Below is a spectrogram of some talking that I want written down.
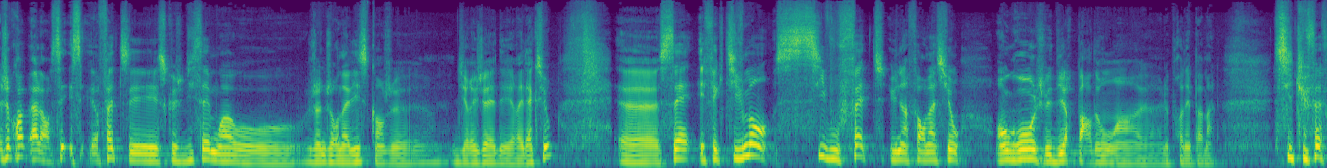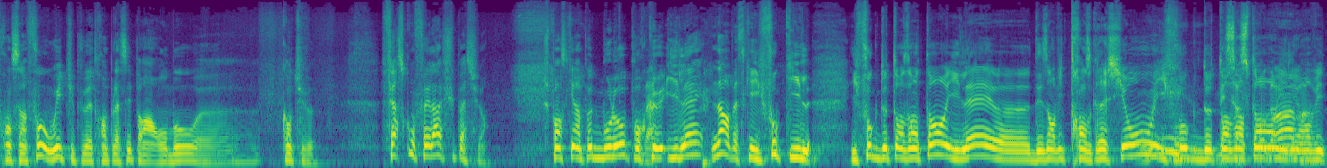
Je, crois. Alors, en fait, c'est ce que je disais moi aux jeunes journalistes quand je dirigeais des rédactions. Euh, c'est effectivement, si vous faites une information, en gros, je vais dire, pardon, hein, euh, le prenez pas mal. Si tu fais France Info, oui, tu peux être remplacé par un robot euh, quand tu veux. Faire ce qu'on fait là, je suis pas sûr. Je pense qu'il y a un peu de boulot pour bah. qu'il ait. Non, parce qu'il faut qu'il, il faut que de temps en temps il ait euh, des envies de transgression. il faut que de temps en temps il ait envie.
